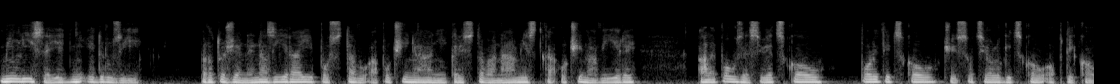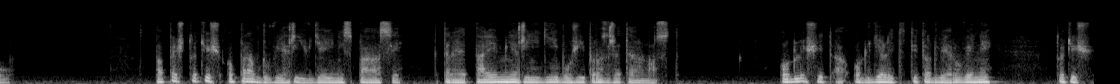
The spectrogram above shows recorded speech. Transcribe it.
Mílí se jedni i druzí, protože nenazírají postavu a počínání Kristova náměstka očima víry, ale pouze světskou, politickou či sociologickou optikou. Papež totiž opravdu věří v dějiny spásy, které tajemně řídí boží prozřetelnost. Odlišit a oddělit tyto dvě roviny, totiž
